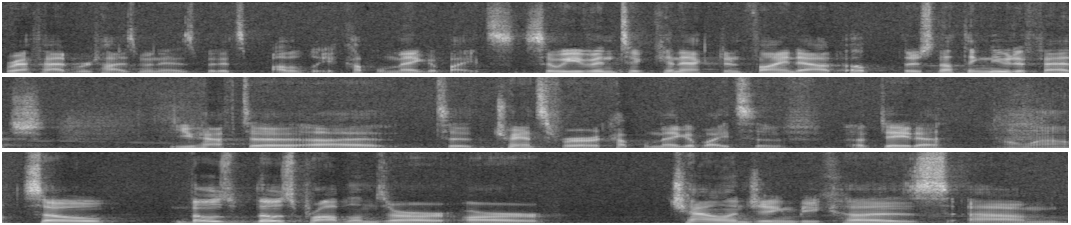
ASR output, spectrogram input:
ref advertisement is, but it's probably a couple megabytes. So even to connect and find out, oh, there's nothing new to fetch, you have to uh, to transfer a couple megabytes of, of data. Oh wow. So those those problems are are challenging because um,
